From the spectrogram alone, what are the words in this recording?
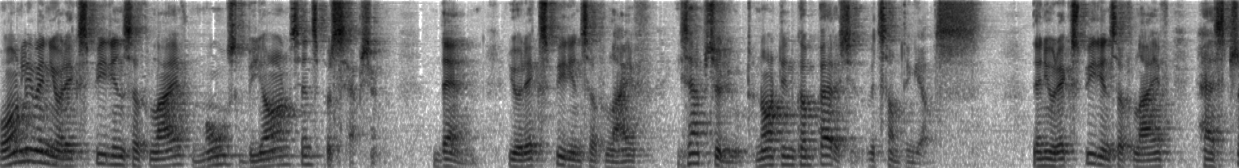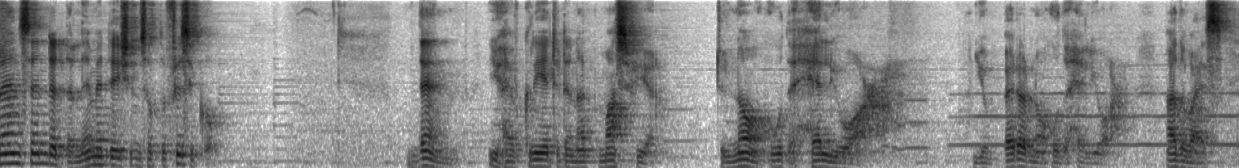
Only when your experience of life moves beyond sense perception, then your experience of life is absolute, not in comparison with something else then your experience of life has transcended the limitations of the physical. Then you have created an atmosphere to know who the hell you are. You better know who the hell you are, otherwise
